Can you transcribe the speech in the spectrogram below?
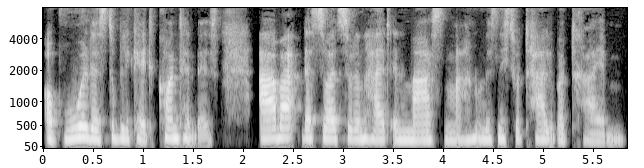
obwohl das Duplicate Content ist. Aber das sollst du dann halt in Maßen machen und es nicht total übertreiben.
